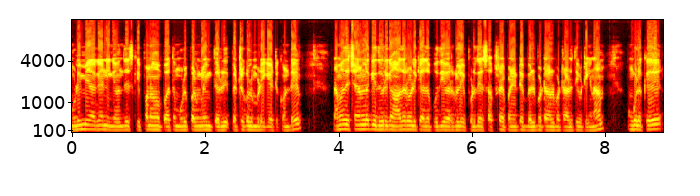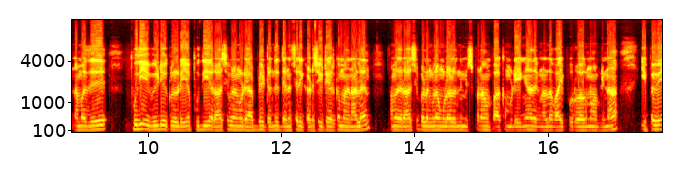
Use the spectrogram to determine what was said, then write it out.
முழுமையாக நீங்கள் வந்து ஸ்கிப் பண்ணாமல் பார்த்து முழு பலன்களையும் தெரி பெற்றுக்கொள்ளும்படி கேட்டுக்கொண்டு நமது சேனலுக்கு இது வரைக்கும் ஆதரவளிக்காத புதியவர்கள் இப்பொழுதே சப்ஸ்கிரைப் பண்ணிட்டு பெல் பட்டன் ஆல் பட்டன் அழுத்தி விட்டிங்கன்னா உங்களுக்கு நமது புதிய வீடியோக்களுடைய புதிய ராசி பலன்களுடைய அப்டேட் வந்து தினசரி கிடச்சிக்கிட்டே இருக்கும். அதனால நமது ராசி பலன்களை உங்களால் வந்து மிஸ் பண்ணாமல் பார்க்க முடியுங்க. அதுக்கு நல்ல வாய்ப்பு உருவாகணும் அப்படின்னா இப்போவே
